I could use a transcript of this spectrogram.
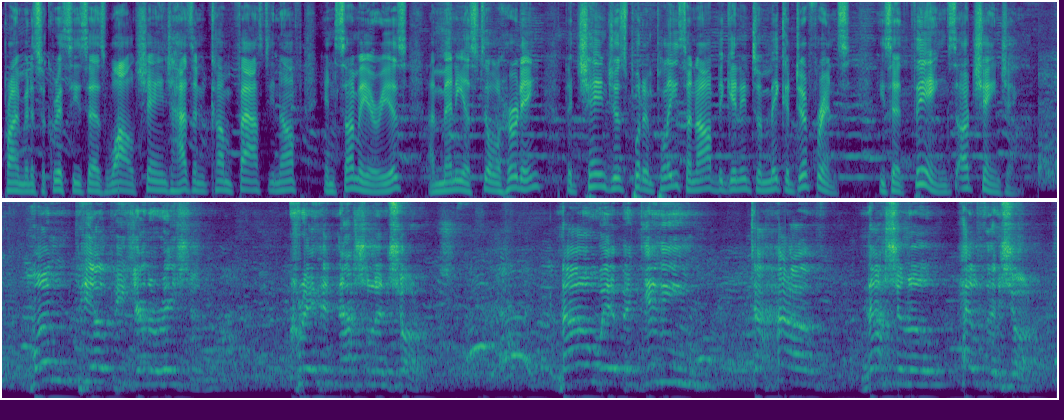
Prime Minister Christie says while change hasn't come fast enough in some areas and many are still hurting, the changes put in place are now beginning to make a difference. He said things are changing. One PLP generation created national insurance. Now we're beginning to have national health insurance.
